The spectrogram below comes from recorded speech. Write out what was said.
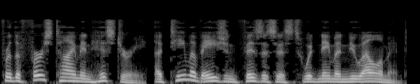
For the first time in history, a team of Asian physicists would name a new element.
